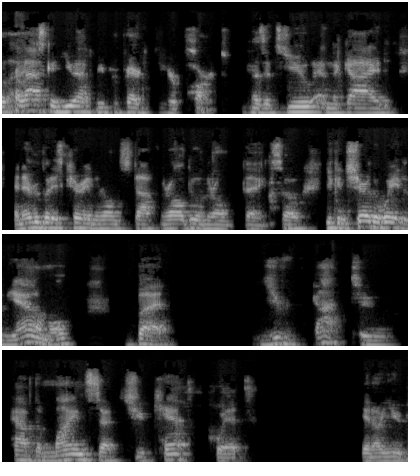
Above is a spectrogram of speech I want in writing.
Alaska, you have to be prepared to do your part because it's you and the guide, and everybody's carrying their own stuff. They're all doing their own thing. So you can share the weight of the animal, but you've got to have the mindset that you can't quit. You know, you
